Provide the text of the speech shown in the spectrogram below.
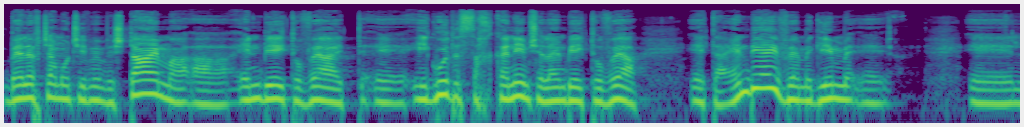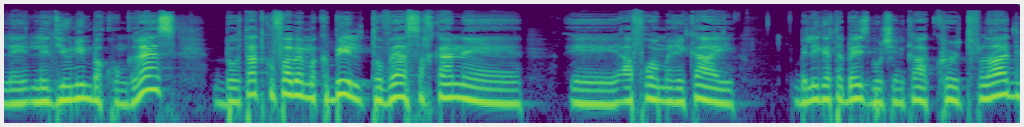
ב-1972 ה-NBA תובע את, אה, איגוד השחקנים של ה-NBA תובע את ה-NBA, והם מגיעים אה, לדיונים בקונגרס. באותה תקופה במקביל תובע שחקן אה, אה, אפרו-אמריקאי בליגת הבייסבול שנקרא קורט פלאד,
